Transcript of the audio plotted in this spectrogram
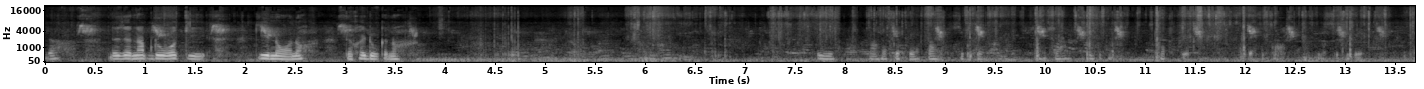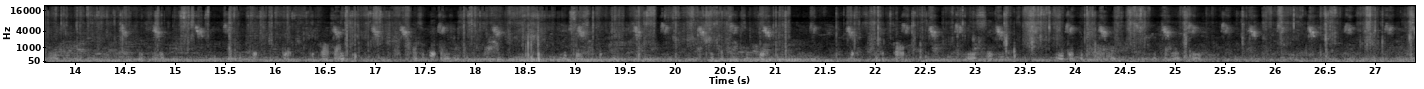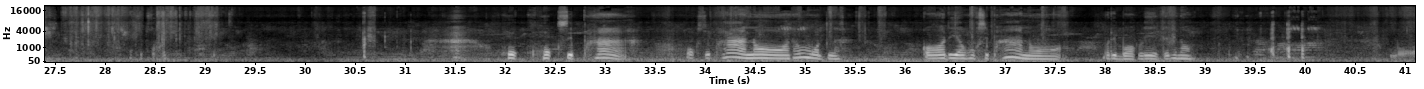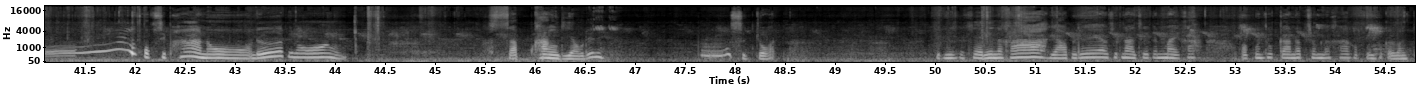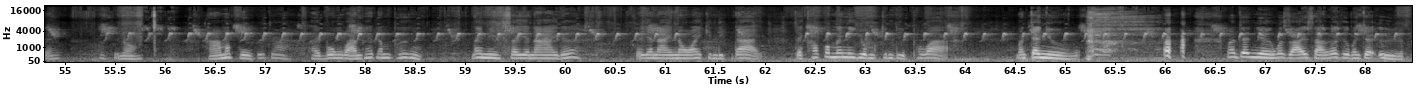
เดี๋ยวเดี๋ยวจะนับดูว่ากี่ กี่หนอเนาะ เดี๋ยวค่อยดูกันเนาะ สี่าหกสิบเอ็ดสิสิบเอ็ดสิบสามสิบสี่หกสิบเจ็ดสิบสี่สิบสองสหกหกสิบห้าหกสิบห้านอทั้งหมดนะ กอเดียวหกสิบห้านอบริบอกเลขเด้พี่น้องหกสิบห้านอเด้อพี่น้องซับครั้งเดียวด้วยนี่สุดยอดคลิปนี้ก็แค่นี้นะคะ ยาวไปแล้วคลิปหน้าเจอกันใหม่ค่ะ ขอบคุณทุกการรับชมนะคะ ขอบคุณทุกกำลังใจพี่น้อง หามาปลูกด้วยจ้าไผ่บงหวานเพชรน้ำผึ้งไม่มีไซยาไนด์เด้อไซยาไนด์น้อยกินดิบได้ แต่เขาก็ไม่นิยมกินดิบเพราะว่ามันจะหยืง มันจะเหยืงภาษาอีสานก็คือมันจะอืด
